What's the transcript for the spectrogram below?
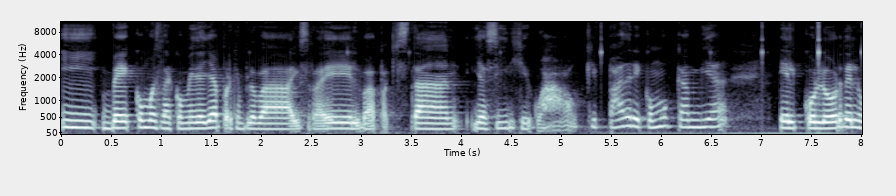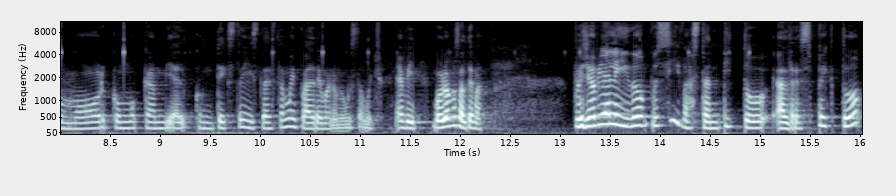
y ve cómo es la comedia allá, por ejemplo, va a Israel, va a Pakistán y así dije, wow, qué padre, cómo cambia el color del humor, cómo cambia el contexto y está, está muy padre, bueno, me gusta mucho. En fin, volvemos al tema. Pues yo había leído, pues sí, bastantito al respecto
